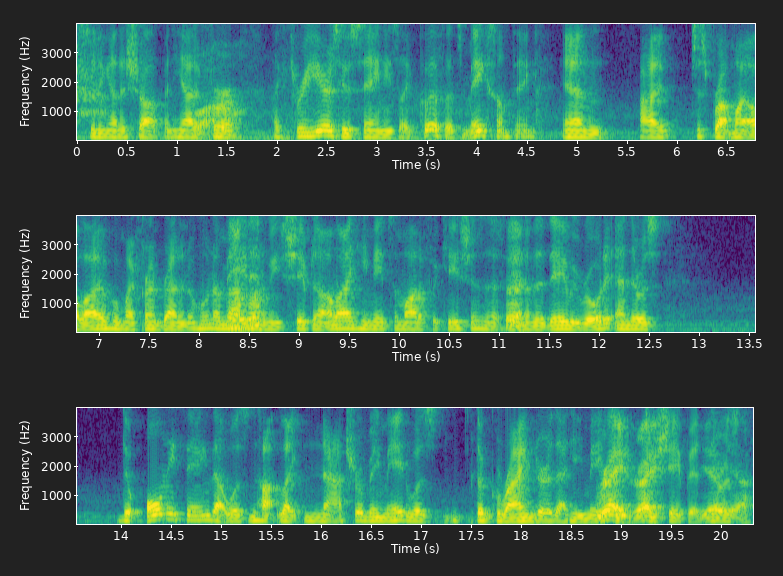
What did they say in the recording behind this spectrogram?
sitting at his shop and he had it for like three years. He was saying, he's like, Cliff, let's make something. And I just brought my alaia, who my friend Brandon Ohuna made, Uh-huh. and we shaped it alai. He made some modifications. And at Sick. the end of the day, we wrote it. And there was the only thing that was not like natural being made was the grinder that he made Right, to, right. to shape it. Yeah, there was yeah.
